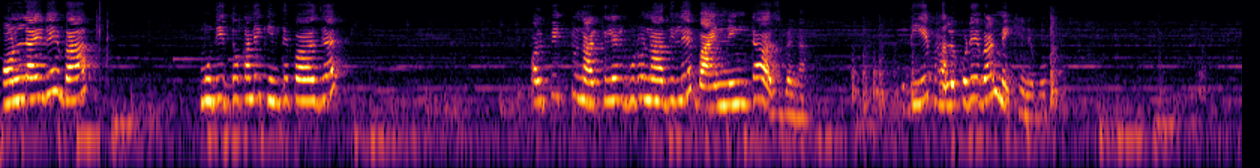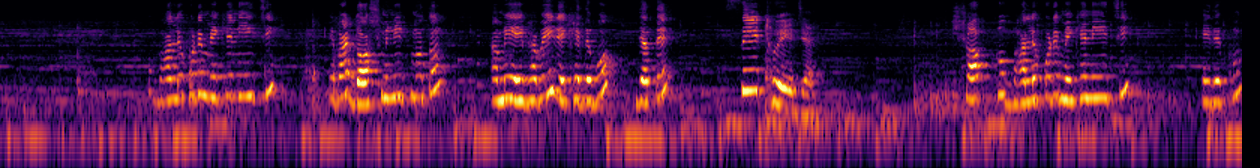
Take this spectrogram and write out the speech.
অনলাইনে বা মুদির দোকানে কিনতে পাওয়া যায়। অল্প একটু নারকেলের গুঁড়ো না দিলে বাইন্ডিংটা আসবে না। দিয়ে ভালো করে এবার মেখে নেব। খুব ভালো করে মেখে নিয়েছি। এবার দশ মিনিট মতন আমি এইভাবেই রেখে দেব যাতে সেট হয়ে যায়। সব খুব ভালো করে মেখে নিয়েছি। এই দেখুন।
